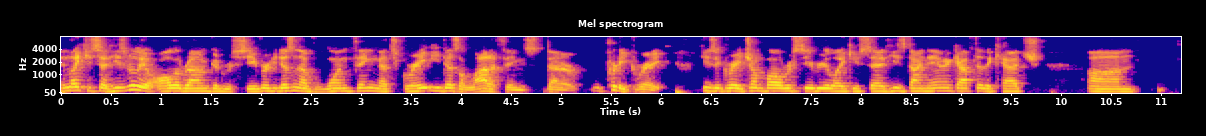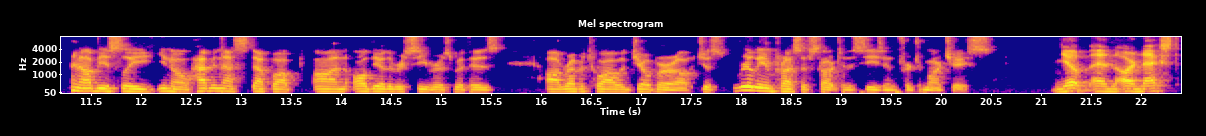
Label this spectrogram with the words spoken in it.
And like you said, he's really an all around good receiver. He doesn't have one thing that's great. He does a lot of things that are pretty great. He's a great jump ball receiver, like you said. He's dynamic after the catch. Um, and obviously, you know, having that step up on all the other receivers with his uh, repertoire with Joe Burrow, just really impressive start to the season for Ja'Marr Chase. Yep. And our next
